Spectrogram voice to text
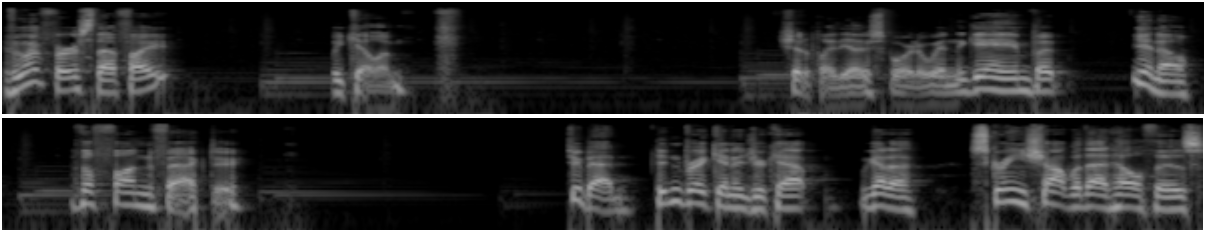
If we went first that fight, we kill him. Should have played the other sport to win the game, but, you know, the fun factor. Too bad. Didn't break integer cap. We got a screenshot what that health is.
